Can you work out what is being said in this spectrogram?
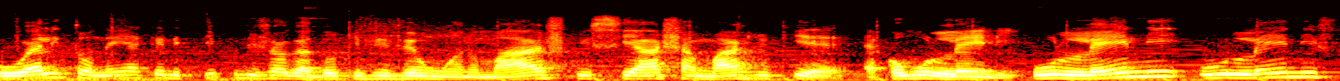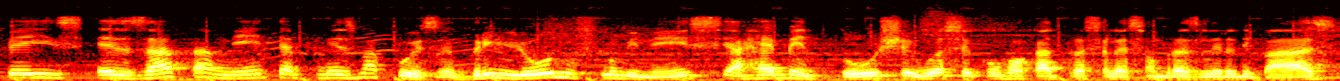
O Wellington nem é aquele tipo de jogador que viveu um ano mágico e se acha mais do que é. É como o Lene. O Lene, o Lene fez exatamente a mesma coisa. Brilhou no Fluminense, arrebentou, chegou a ser convocado para a seleção brasileira de base,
